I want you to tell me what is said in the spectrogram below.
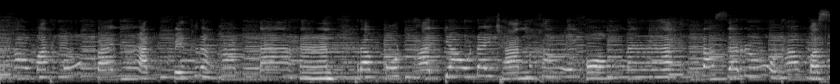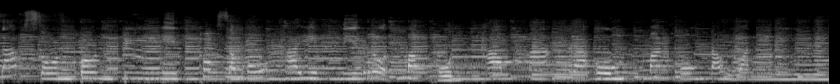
านเข้ามาทุกปายาดเป็นเครื่องพัดตาหารพระพุทธเจ้าได้ฉันเข้าของนาตัสรู้ธรรมทรัพย์สนปนปีพกสมุทัยนิโรธมรรคผลธรรมะพระองค์มันคงตะวันนี้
